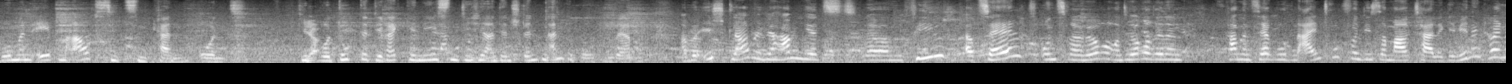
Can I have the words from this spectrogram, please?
wo man eben auch sitzen kann und die Ja. Produkte direkt genießen, die hier an den Ständen angeboten werden. Aber ich glaube, wir haben jetzt ähm, viel erzählt. Unsere Hörer und Hörerinnen haben einen sehr guten Eindruck von dieser Markthalle gewinnen können.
